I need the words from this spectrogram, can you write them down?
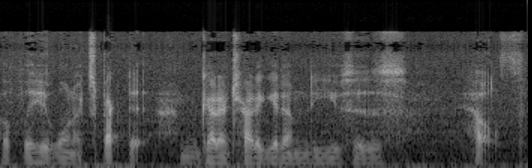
Hopefully he won't expect it. I'm going to try to get him to use his health.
